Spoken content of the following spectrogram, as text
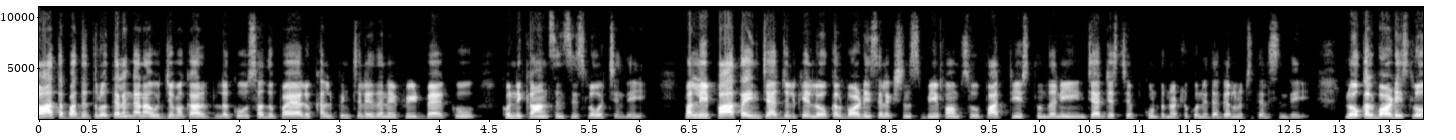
పాత పద్ధతిలో తెలంగాణ ఉద్యమకారులకు సదుపాయాలు కల్పించలేదనే ఫీడ్బ్యాక్ కొన్ని కాన్సెన్సెస్లో వచ్చింది. మళ్ళీ పాత ఇన్ఛార్జీలకే local body selections B forms party ఇస్తుందని ఇన్ఛార్జెస్ చెప్పుకుంటున్నట్లు కొన్ని దగ్గర నుంచి తెలిసింది. లోకల్ బాడీస్లో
